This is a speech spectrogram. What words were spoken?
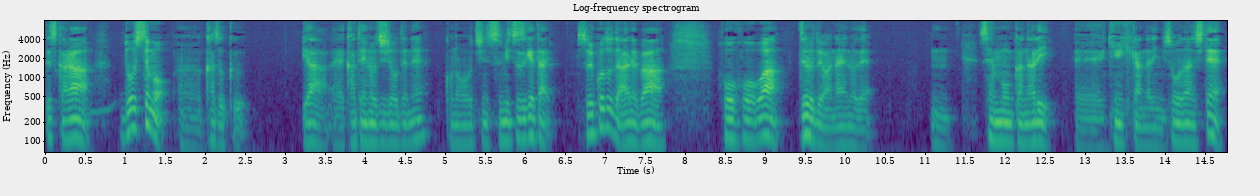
ですから、どうしても、うん、家族や、えー、家庭の事情でね、このお家に住み続けたい。そういうことであれば、方法はゼロではないので、うん、専門家なり、えー、金融機関なりに相談して、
